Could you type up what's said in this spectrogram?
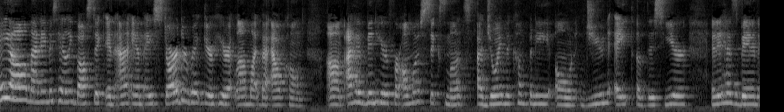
Hey y'all, my name is Haley Bostic and I am a star director here at Limelight by Alcone. Um, I have been here for almost six months. I joined the company on June 8th of this year and it has been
